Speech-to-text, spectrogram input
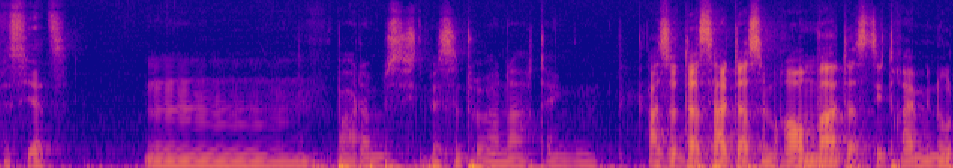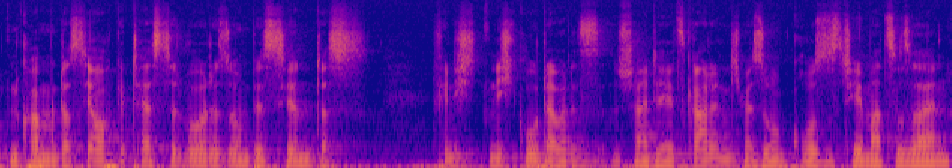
Bis jetzt? Mm, boah, da müsste ich ein bisschen drüber nachdenken. Also, dass halt das im Raum war, dass die drei Minuten kommen und das ja auch getestet wurde, so ein bisschen, das finde ich nicht gut, aber das scheint ja jetzt gerade nicht mehr so ein großes Thema zu sein.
